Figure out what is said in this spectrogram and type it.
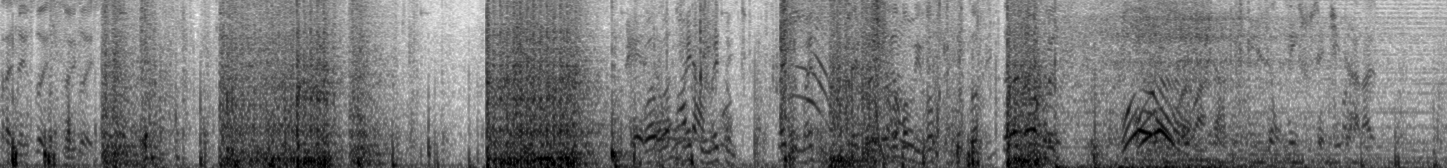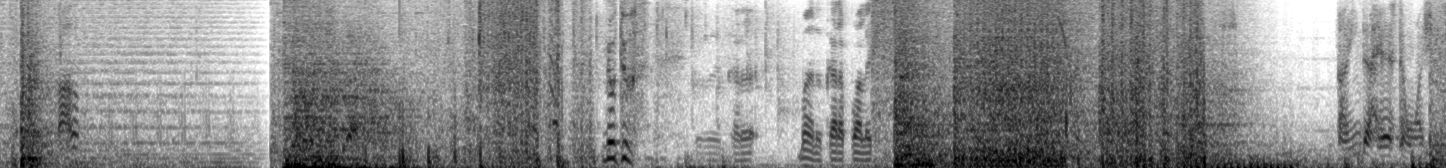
Atrás aí, os dois, os dois, os dois. Boa, boa. Mais um, mais um. Mais um, mais um. Vamos vamos vamos. Não, não, foi- Missão bem sucedida. Caralho. Fala. Meu Deus. Cara... Mano, o cara pro Alex. Ainda resta um agente único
